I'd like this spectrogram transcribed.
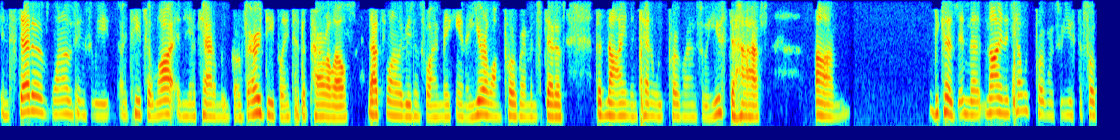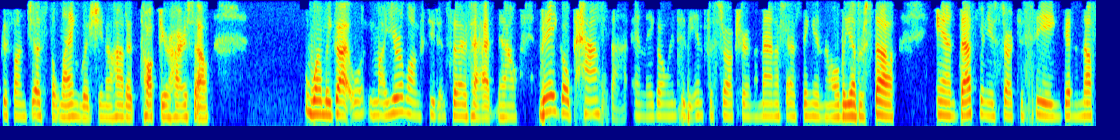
instead of one of the things we I teach a lot in the academy, we go very deeply into the parallels. That's one of the reasons why I'm making it a year-long program instead of the nine and ten-week programs we used to have. Um, because in the nine and ten week programs we used to focus on just the language, you know, how to talk to your higher self when we got my year-long students that I've had now, they go past that and they go into the infrastructure and the manifesting and all the other stuff. And that's when you start to see, you get enough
